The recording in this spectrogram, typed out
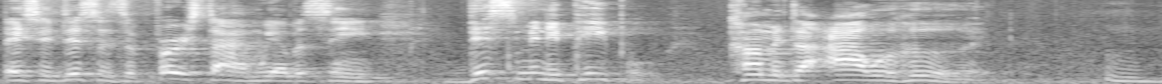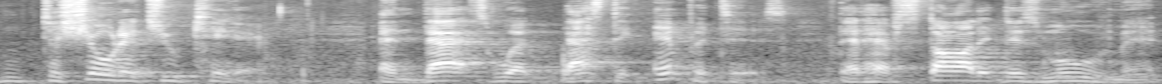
They said, This is the first time we ever seen this many people come into our hood to show that you care. And that's what that's the impetus that have started this movement.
